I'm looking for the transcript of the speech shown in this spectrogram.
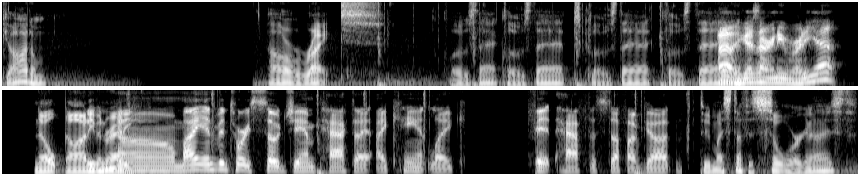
Got him. All right. Close that, close that, close that, close that. Oh, you guys aren't even ready yet? nope, not even ready. No, my inventory's so jam packed. I I can't like fit half the stuff I've got. Dude, my stuff is so organized.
